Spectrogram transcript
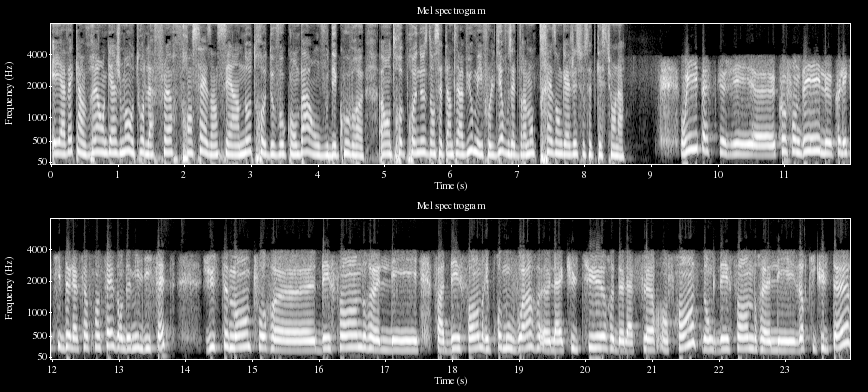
Et avec un vrai engagement autour de la fleur française. hein. C'est un autre de vos combats. On vous découvre euh, entrepreneuse dans cette interview, mais il faut le dire, vous êtes vraiment très engagée sur cette question-là. Oui, parce que j'ai euh, cofondé le collectif de la fleur française en 2017, justement pour euh, défendre les, enfin défendre et promouvoir euh, la culture de la fleur en France, donc défendre les horticulteurs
